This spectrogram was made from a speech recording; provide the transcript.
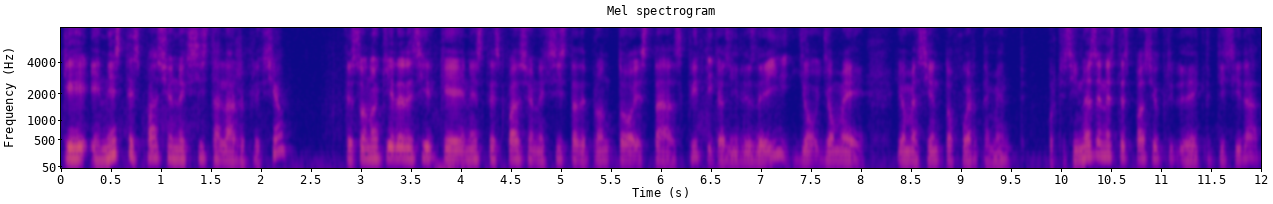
que en este espacio no exista la reflexión. Eso no quiere decir que en este espacio no exista de pronto estas críticas y desde ahí yo, yo, me, yo me asiento fuertemente. Porque si no es en este espacio de criticidad,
